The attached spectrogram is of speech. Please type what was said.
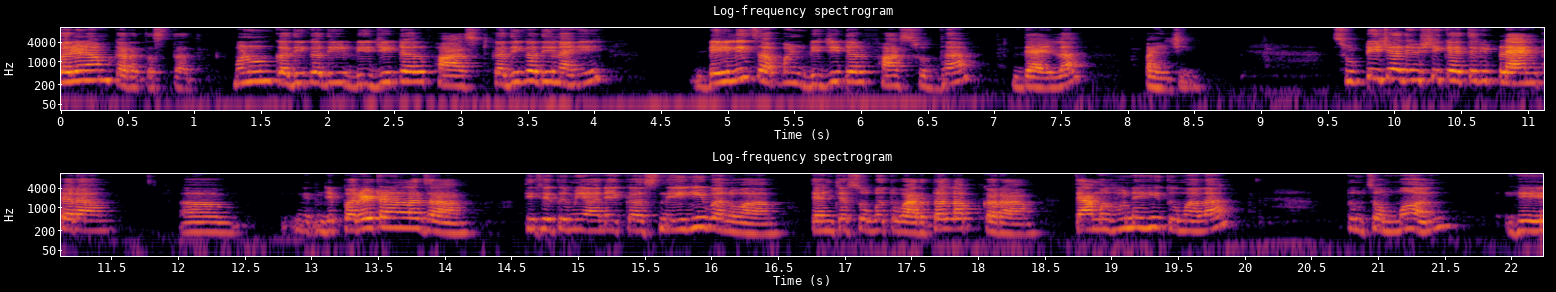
परिणाम करत असतात. म्हणून कधी कधी डिजिटल फास्ट कधी कधी नाही डेलीच आपण डिजिटल फास्ट सुद्धा द्यायला पाहिजे. सुट्टीच्या दिवशी काहीतरी प्लॅन करा. म्हणजे पर्यटनाला जा. तिथे तुम्ही अनेक स्नेही बनवा. त्यांच्यासोबत वार्तालाप करा. त्यामधूनही तुम्हाला तुमचं मन हे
